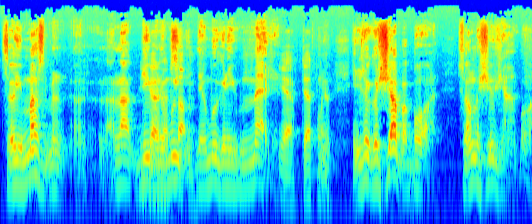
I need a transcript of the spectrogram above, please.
So he must have been a, a lot deeper than we, something. than we can even imagine. Yeah, definitely. And he took a shepherd boy, so I'm a shoe shine boy.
